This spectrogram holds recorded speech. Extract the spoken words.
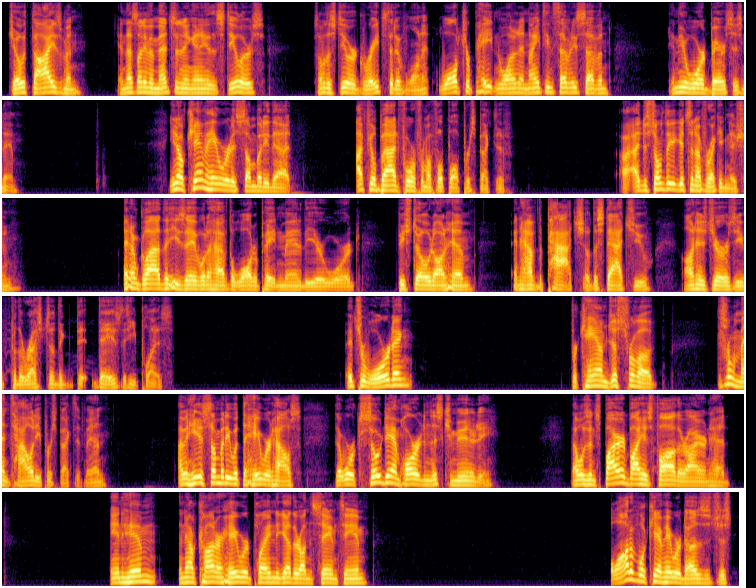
Joe Theismann, and that's not even mentioning any of the Steelers. Some of the Steeler greats that have won it. Walter Payton won it in 1977, and the award bears his name. You know, Cam Heyward is somebody that I feel bad for from a football perspective. I just don't think it gets enough recognition. And I'm glad that he's able to have the Walter Payton Man of the Year award bestowed on him and have the patch of the statue on his jersey for the rest of the d- days that he plays. It's rewarding for Cam just from a just from a mentality perspective, man. I mean, he is somebody with the Heyward House that works so damn hard in this community. That was inspired by his father, Ironhead. And him and now Connor Heyward playing together on the same team. A lot of what Cam Heyward does is just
